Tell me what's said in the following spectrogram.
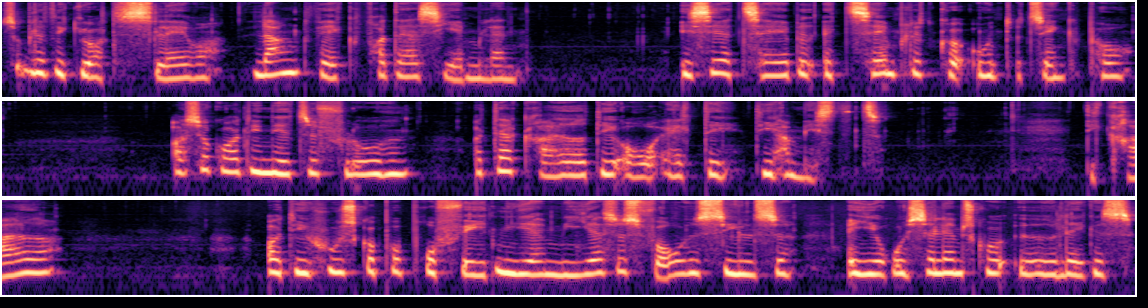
så bliver de gjort slaver langt væk fra deres hjemland. Især tabet af templet går ondt at tænke på. Og så går de ned til floden, og der græder de over alt det, de har mistet. De græder, og de husker på profeten Jeremias' forudsigelse, at Jerusalem skulle ødelægges.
